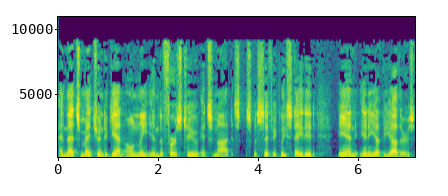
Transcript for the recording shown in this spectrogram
And that's mentioned again only in the first two. It's not specifically stated in any of the others.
